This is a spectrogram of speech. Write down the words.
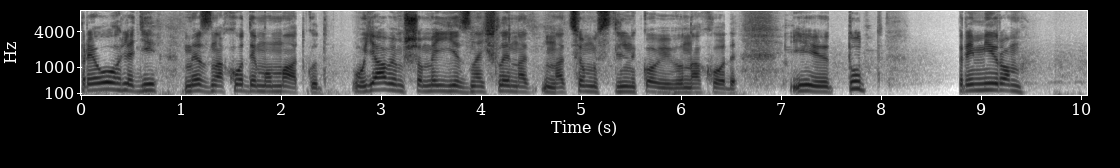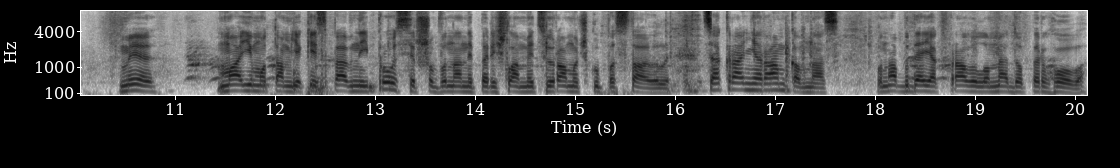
При огляді ми знаходимо матку. Уявимо, що ми її знайшли на, на цьому стільникові вона ходить. І тут, приміром, ми маємо там якийсь певний простір, щоб вона не перейшла. Ми цю рамочку поставили. Ця крайня рамка в нас, вона буде, як правило, медопергова.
